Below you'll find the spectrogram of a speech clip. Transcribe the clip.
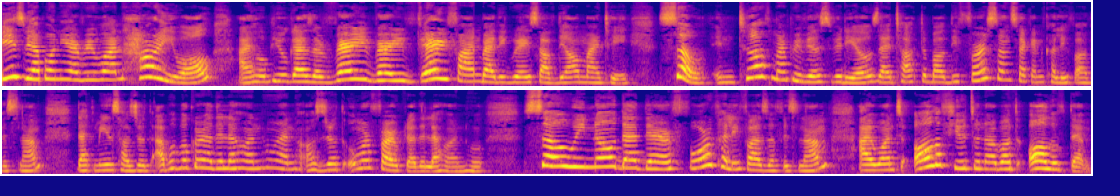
Peace be upon you everyone. How are you all? I hope you guys are very, very, very fine by the grace of the Almighty. So, in two of my previous videos, I talked about the first and second Caliph of Islam. That means Hazrat Abu Bakr anhu and Hazrat Umar Farooq anhu. So, we know that there are four Caliphs of Islam. I want all of you to know about all of them.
